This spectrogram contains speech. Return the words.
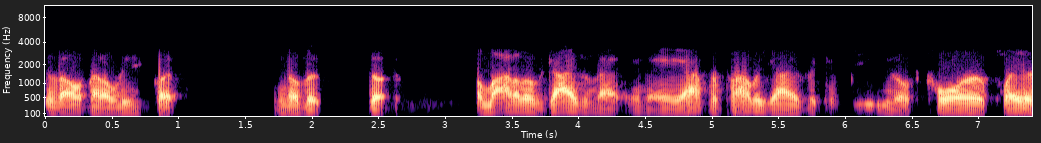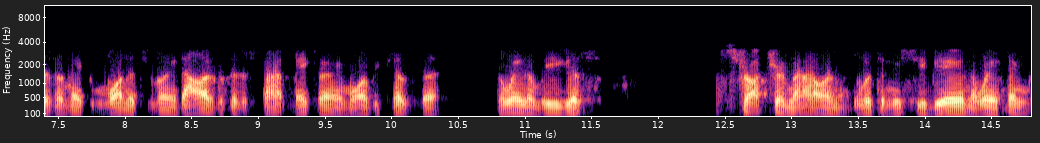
developmental league. But, you know, the, the, a lot of those guys in that in the AAF are probably guys that can be, you know, core players that make one to two million dollars, but they're just not making anymore because the the way the league is structured now and with the new CBA and the way things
